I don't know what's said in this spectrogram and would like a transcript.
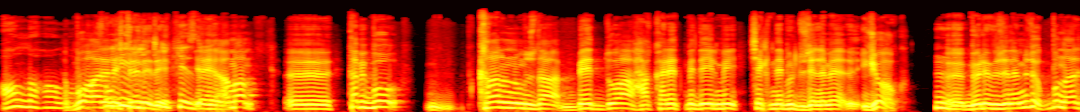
Allah Allah. Bu ağır eleştiri dedi. Ee, ama e, tabii bu kanunumuzda beddua, hakaret mi değil mi şeklinde bir düzenleme yok. Ee, böyle bir düzenlememiz yok. Bunlar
